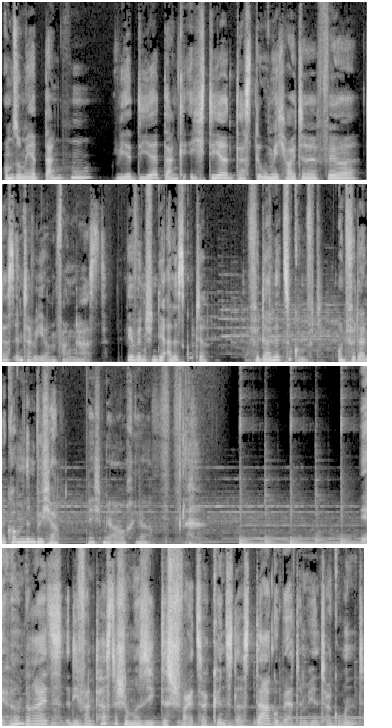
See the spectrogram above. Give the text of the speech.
Umso mehr danken wir dir, danke ich dir, dass du mich heute für das Interview empfangen hast. Wir wünschen dir alles Gute für deine Zukunft und für deine kommenden Bücher. Ich mir auch, ja. Wir hören bereits die fantastische Musik des Schweizer Künstlers Dagobert im Hintergrund.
